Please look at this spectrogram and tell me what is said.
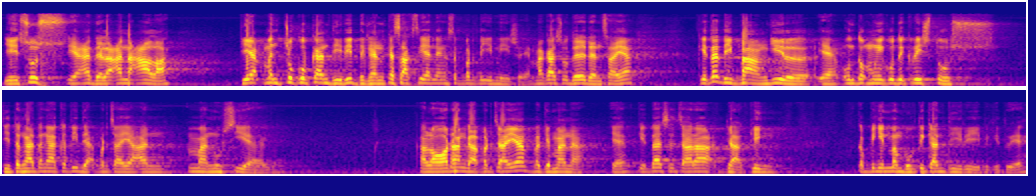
Yesus yang adalah anak Allah, dia mencukupkan diri dengan kesaksian yang seperti ini. Maka saudara dan saya kita dipanggil ya untuk mengikuti Kristus di tengah-tengah ketidakpercayaan manusia. Kalau orang nggak percaya, bagaimana? Ya kita secara daging kepingin membuktikan diri begitu ya.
